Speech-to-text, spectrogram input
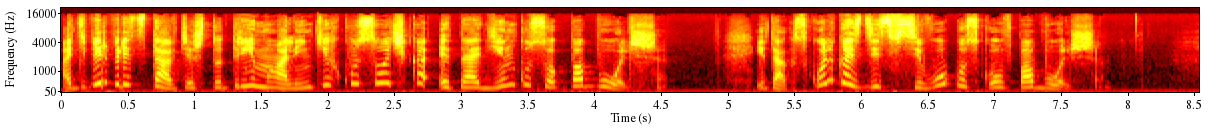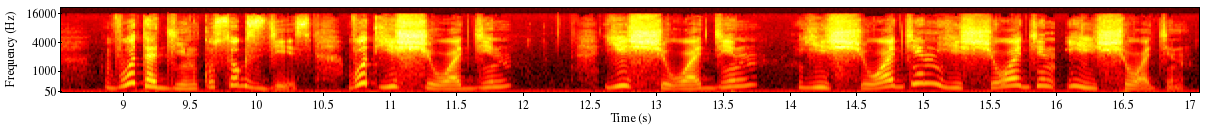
А теперь представьте, что три маленьких кусочка – это один кусок побольше. Итак, сколько здесь всего кусков побольше? Вот один кусок здесь, вот еще один, еще один, еще один, еще один и еще один –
